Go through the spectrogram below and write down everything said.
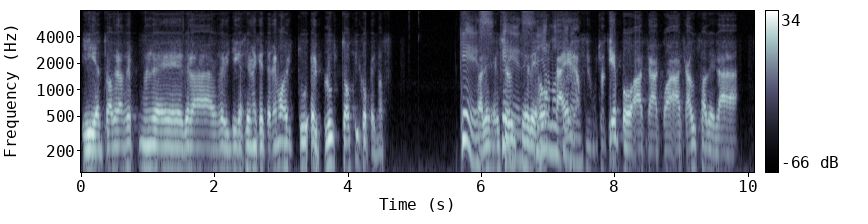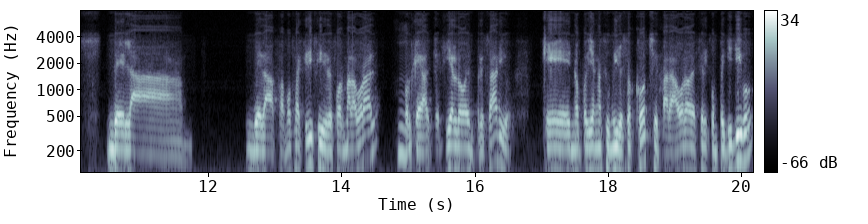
Y dentro de de, de las reivindicaciones que tenemos, el, el plus tóxico penoso. ¿Qué es? ¿vale? Eso ¿Qué se es, dejó caer hace mucho tiempo a, a causa de la de la de la famosa crisis de reforma laboral, Mm. porque decían los empresarios que no podían asumir esos costes para ahora de ser competitivos,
